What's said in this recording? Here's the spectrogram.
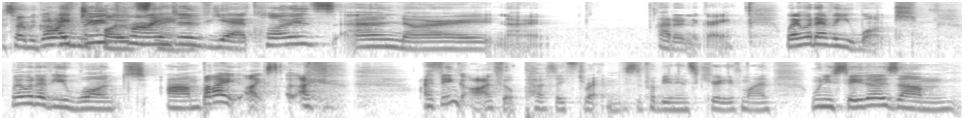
So we got I do kind thing. of, yeah, clothes, uh, no, no. I don't agree. Wear whatever you want. wear whatever you want. Um, but I like I, I think I feel personally threatened. This is probably an insecurity of mine. When you see those um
